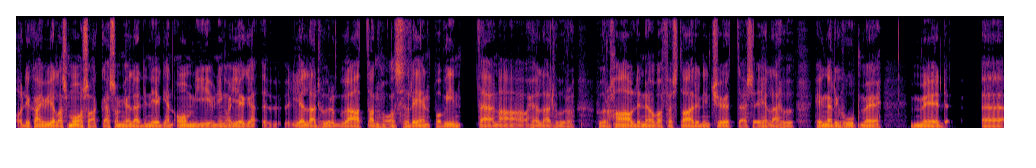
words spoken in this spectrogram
Och det kan ju gälla små saker som gäller din egen omgivning och gäller eh, hur gatan hålls ren på vintern eller hur, hur hal den är och varför staden inte sköter sig eller hur hänger ihop med, med äh,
